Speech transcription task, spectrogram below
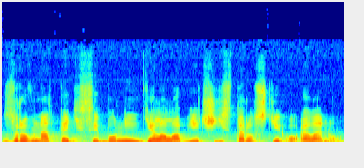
Zrovna teď si Bonnie dělala větší starosti o Elenu.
